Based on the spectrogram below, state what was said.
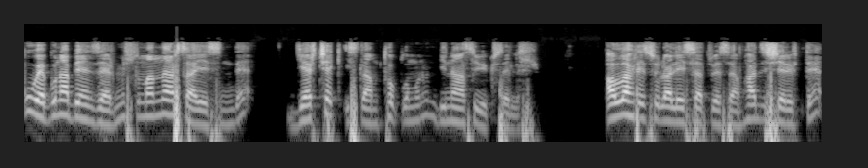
Bu ve buna benzer Müslümanlar sayesinde gerçek İslam toplumunun binası yükselir. Allah Resulü Aleyhisselatü Vesselam hadis-i şerifte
